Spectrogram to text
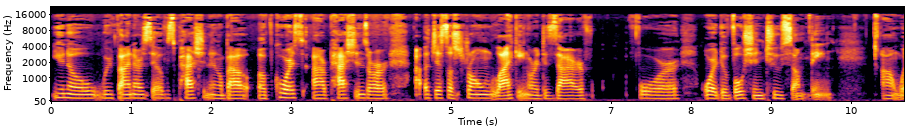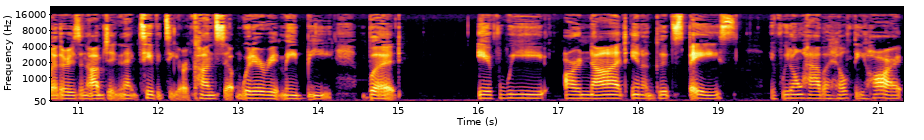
you know we find ourselves passionate about of course our passions are uh, just a strong liking or desire for or devotion to something um, whether it's an object an activity or a concept whatever it may be. But if we are not in a good space if we don't have a healthy heart,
